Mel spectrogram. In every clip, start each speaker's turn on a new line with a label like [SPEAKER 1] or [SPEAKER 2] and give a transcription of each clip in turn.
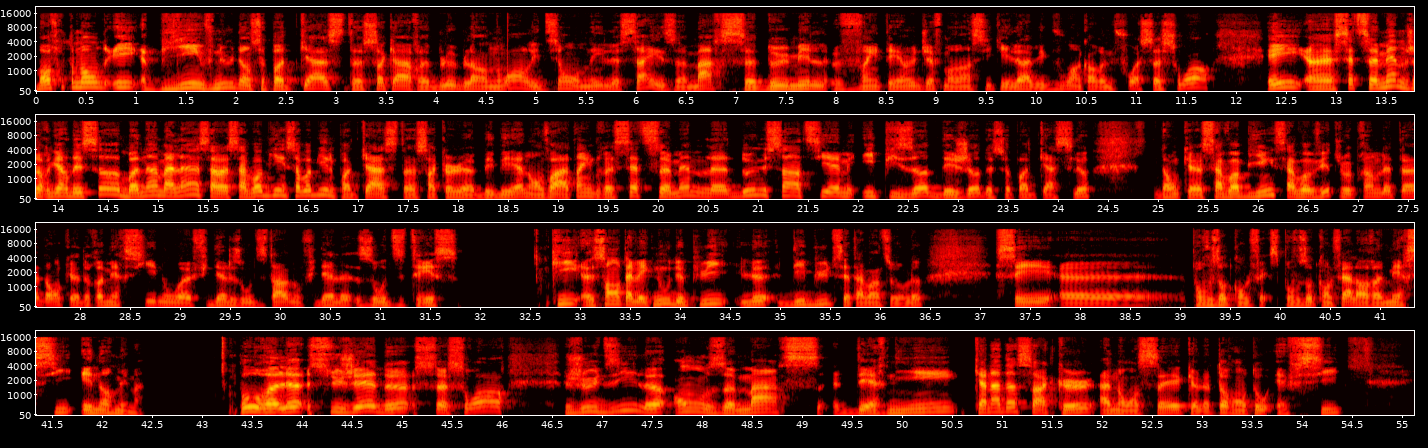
[SPEAKER 1] Bonsoir tout le monde et bienvenue dans ce podcast Soccer Bleu, Blanc, Noir. L'édition, on est le 16 mars 2021. Jeff Morancy qui est là avec vous encore une fois ce soir. Et euh, cette semaine, je regardais ça, bon an, mal ça, ça va bien, ça va bien le podcast Soccer BBN. On va atteindre cette semaine le 200e épisode déjà de ce podcast-là. Donc, euh, ça va bien, ça va vite. Je veux prendre le temps donc de remercier nos euh, fidèles auditeurs, nos fidèles auditrices qui euh, sont avec nous depuis le début de cette aventure-là. C'est pour vous autres qu'on le fait. C'est pour vous autres qu'on le fait. Alors, merci énormément. Pour le sujet de ce soir, Jeudi, le 11 mars dernier, Canada Soccer annonçait que le Toronto FC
